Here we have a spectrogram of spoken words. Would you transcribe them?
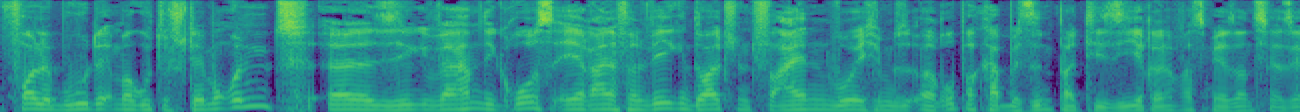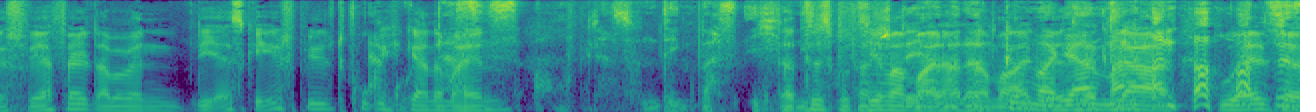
volle Bude, immer gute Stimmung und äh, sie, wir haben die große Ehre, einer von wenigen deutschen Vereinen, wo ich im Europacup sympathisiere, was mir sonst ja sehr schwer fällt, aber wenn die SGE spielt, gucke ich gerne mal das hin. ist auch wieder so ein Ding, was ich Das nicht diskutieren wir mal ein andermal. Das Das gerne ja mal du hältst ja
